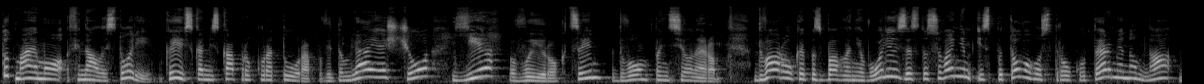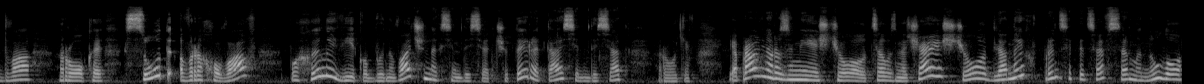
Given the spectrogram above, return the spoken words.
Тут маємо фінал історії. Київська міська прокуратура повідомляє, що є вирок цим двом пенсіонерам: два роки позбавлення волі з застосуванням іспитового строку терміном на два роки. Суд врахував. Похилий вік обвинувачених 74 та 70 років. Я правильно розумію, що це означає, що для них, в принципі, це все минуло.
